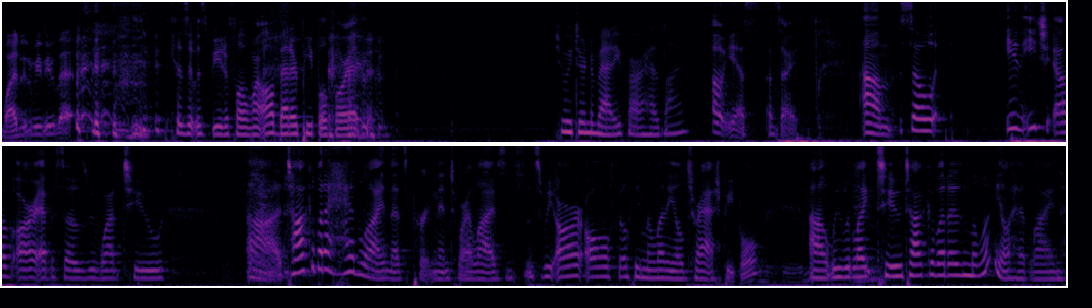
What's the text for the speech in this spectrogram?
nice. Why did we do that? Because it was beautiful, and we're all better people for it. Should we turn to Maddie for our headline? Oh yes, I'm sorry. Um, so, in each of our episodes, we want to uh, talk about a headline that's pertinent to our lives, and since we are all filthy millennial trash people, uh, we would like to talk about a millennial headline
